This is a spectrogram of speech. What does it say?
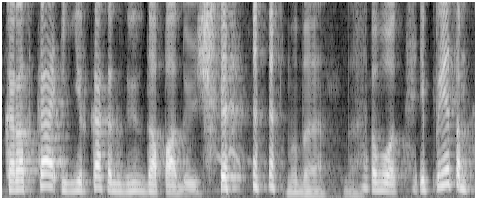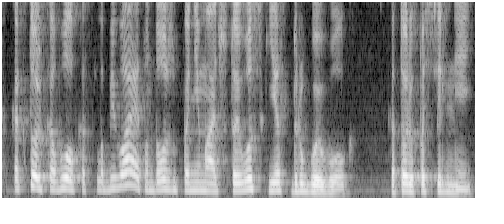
коротка и ярка, как звезда падающая. Ну да, да. Вот. И при этом, как только волк ослабевает, он должен понимать, что его съест другой волк, который посильней.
